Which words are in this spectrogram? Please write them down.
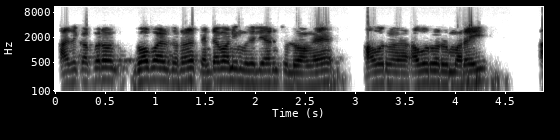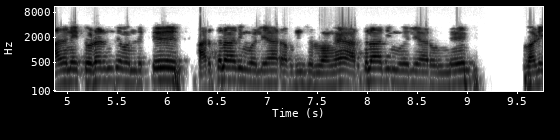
அதுக்கப்புறம் கோபால் தொடர் தண்டவாணி முதலியார்னு சொல்லுவாங்க. அவர் அவர் ஒரு முறை. அதனை தொடர்ந்து வந்துட்டு அர்த்தநாதி முதலியார் அப்படின்னு சொல்லுவாங்க. அர்த்தநாதி முதலியார் ஒண்ணு வழி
